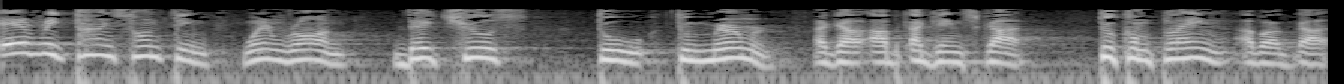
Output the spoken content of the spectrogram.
every time something went wrong, they choose to, to murmur against God, to complain about God.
